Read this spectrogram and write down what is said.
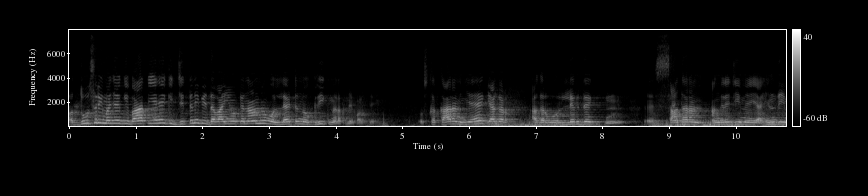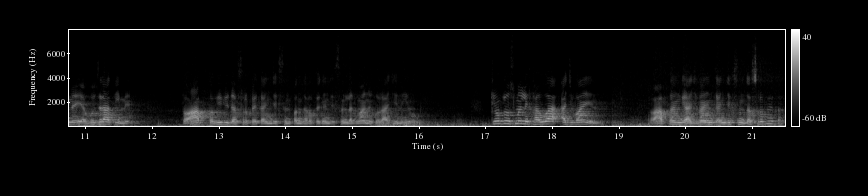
और दूसरी मज़े की बात यह है कि जितनी भी दवाइयों के नाम है, वो लैटिन और ग्रीक में रखने पड़ते हैं। उसका कारण यह है कि अगर अगर वो लिख दे साधारण अंग्रेज़ी में या हिंदी में या गुजराती में तो आप कभी भी दस रुपए का इंजेक्शन, पंद्रह रुपए का इंजेक्शन लगवाने को राज़ी नहीं होंगे। क्योंकि उसमें लिखा हुआ अजवाइन। तो आप कहेंगे, अजवाइन का इंजेक्शन दस रुपए का?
